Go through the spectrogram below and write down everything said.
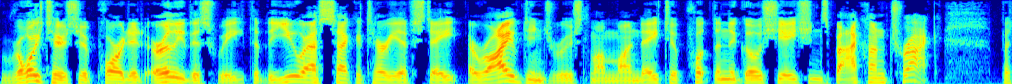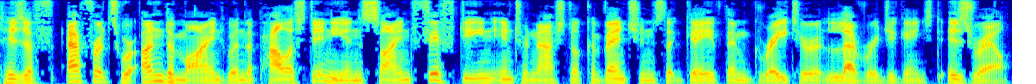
Reuters reported early this week that the U.S. Secretary of State arrived in Jerusalem on Monday to put the negotiations back on track but his efforts were undermined when the Palestinians signed 15 international conventions that gave them greater leverage against Israel.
